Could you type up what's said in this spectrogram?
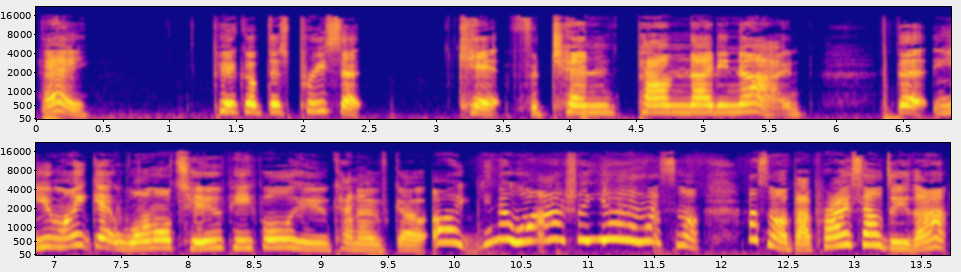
hey, pick up this preset kit for £10.99 that you might get one or two people who kind of go, "Oh, you know what? Actually, yeah, that's not that's not a bad price. I'll do that."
